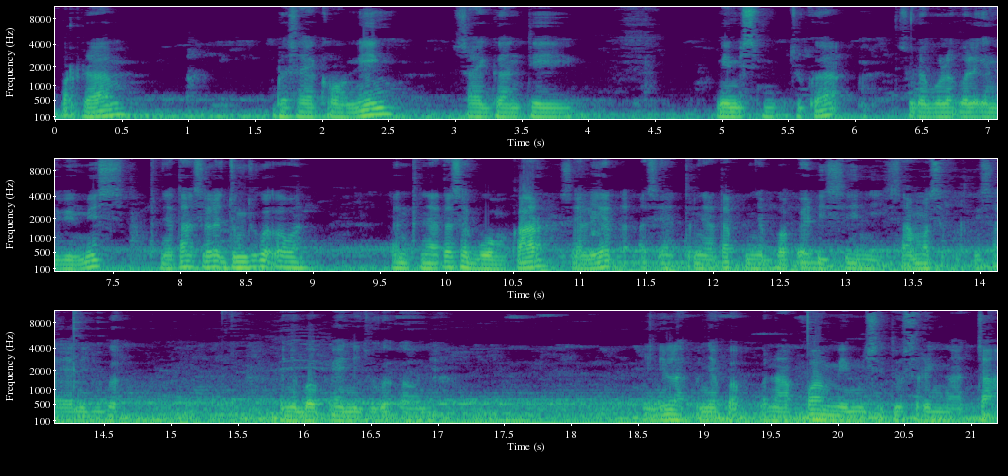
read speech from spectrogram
peredam udah saya croning saya ganti mimis juga sudah bolak balik ganti mimis ternyata hasilnya jong juga kawan. Dan ternyata saya bongkar saya lihat ternyata penyebabnya di sini sama seperti saya ini juga. Penyebabnya ini juga kawannya inilah penyebab kenapa mimis itu sering ngaca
